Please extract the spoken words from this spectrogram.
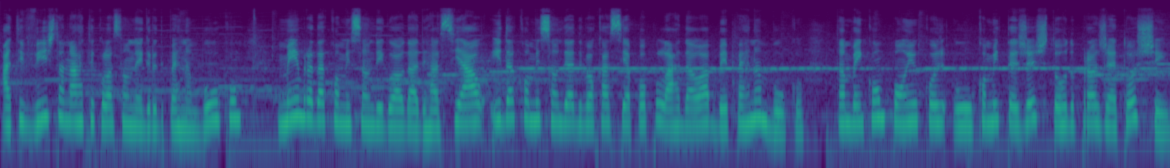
ativista na Articulação Negra de Pernambuco, membro da Comissão de Igualdade Racial e da Comissão de Advocacia Popular da OAB Pernambuco. Também compõe o, comitê gestor do projeto Oxê.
